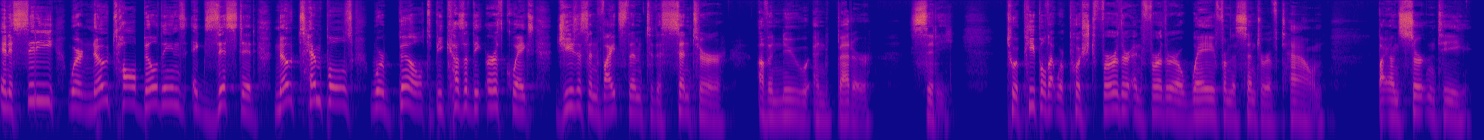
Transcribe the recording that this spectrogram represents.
in a city where no tall buildings existed, no temples were built because of the earthquakes, Jesus invites them to the center of a new and better city, to a people that were pushed further and further away from the center of town by uncertainty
